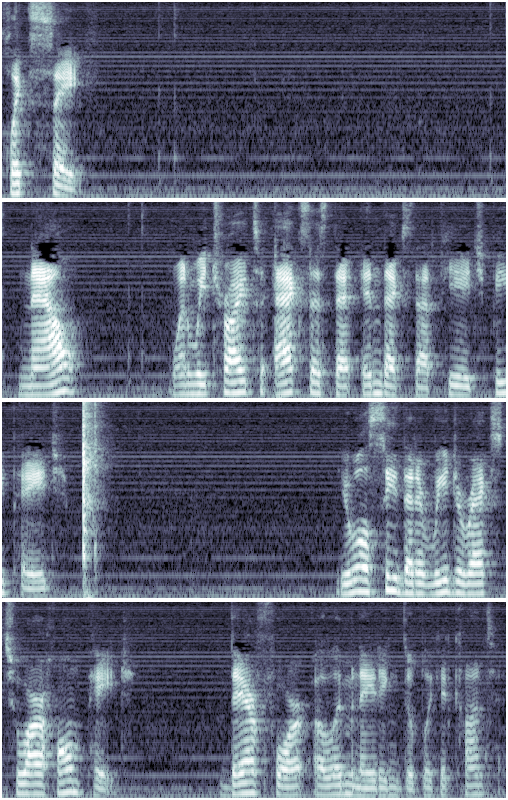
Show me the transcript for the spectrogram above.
Click Save. Now, when we try to access that index.php page, you will see that it redirects to our home page, therefore eliminating duplicate content.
